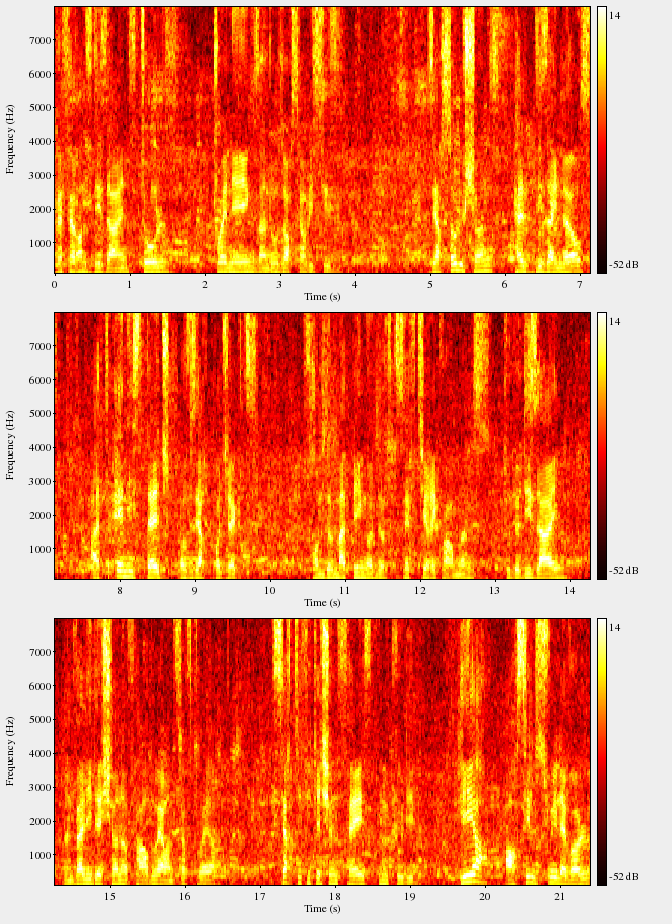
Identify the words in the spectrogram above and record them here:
reference designs, tools, trainings, and other services. Their solutions help designers at any stage of their projects, from the mapping of the safety requirements to the design and validation of hardware and software, certification phase included. Here are SIL 3 level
